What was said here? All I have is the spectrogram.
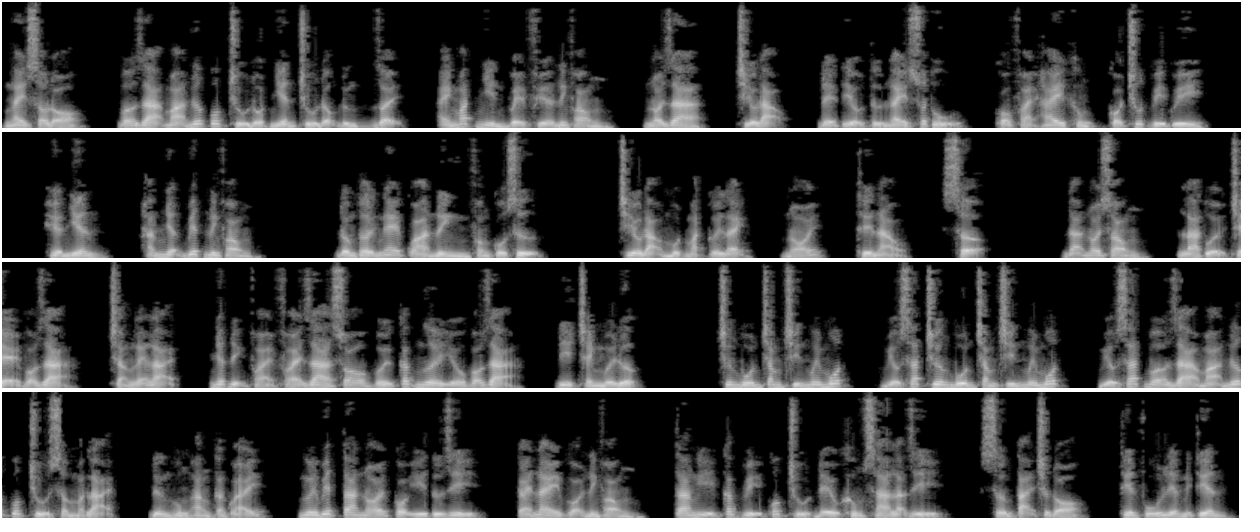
Ngay sau đó, vợ dạ mạ nước quốc chủ đột nhiên chủ động đứng dậy, ánh mắt nhìn về phía linh phong, nói ra, triều đạo, để tiểu tử này xuất thủ, có phải hay không có chút vi quy? Hiển nhiên, hắn nhận biết linh phong. Đồng thời nghe qua ninh phong cố sự triều đạo một mặt cười lạnh nói thế nào sợ? Đã nói xong là tuổi trẻ võ giả chẳng lẽ lại nhất định phải phái ra so với các ngươi yếu võ giả đi tranh mới được? Chương 491, biểu sát chương 491, biểu sát vợ già mạ nước quốc chủ sầm mặt lại đừng hung hăng càng quái ngươi biết ta nói có ý tứ gì cái này gọi ninh phong ta nghĩ các vị quốc chủ đều không xa lạ gì sớm tại trước đó thiên phú liền người tiên.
